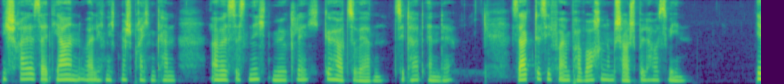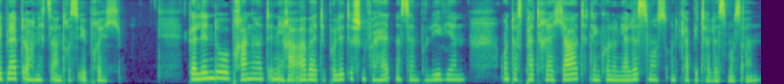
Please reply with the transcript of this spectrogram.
ich schreie seit Jahren, weil ich nicht mehr sprechen kann, aber es ist nicht möglich, gehört zu werden. Zitat Ende. Sagte sie vor ein paar Wochen im Schauspielhaus Wien. Ihr bleibt auch nichts anderes übrig. Galindo prangert in ihrer Arbeit die politischen Verhältnisse in Bolivien und das Patriarchat, den Kolonialismus und Kapitalismus an.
